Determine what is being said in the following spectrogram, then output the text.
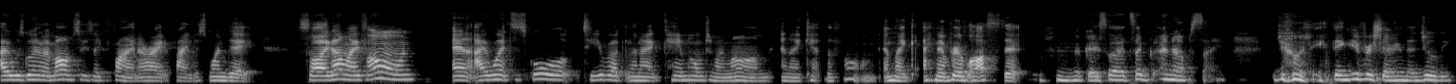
I was going to my mom, so he's like, "Fine, all right, fine, just one day." So I got my phone and I went to school to yearbook, and then I came home to my mom, and I kept the phone, and like I never lost it. Okay, so that's a, an upside. Julie, thank you for sharing that, Julie.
